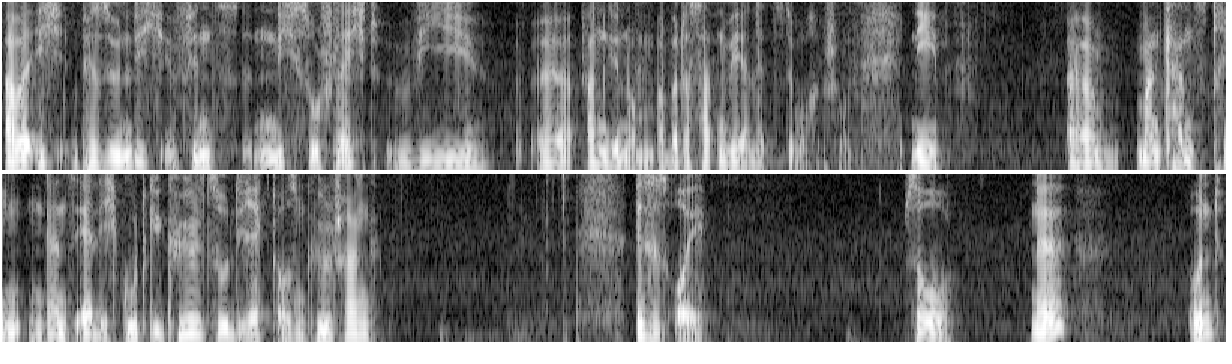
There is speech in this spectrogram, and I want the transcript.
Aber ich persönlich finde es nicht so schlecht wie äh, angenommen. Aber das hatten wir ja letzte Woche schon. Nee, ähm, man kann es trinken, ganz ehrlich. Gut gekühlt, so direkt aus dem Kühlschrank. Ist es eu. So, ne? Und,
